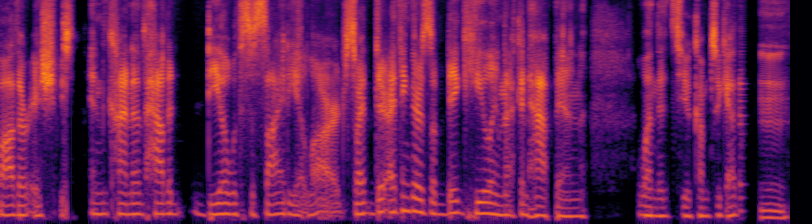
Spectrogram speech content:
father issues and kind of how to deal with society at large. So I, there, I think there's a big healing that can happen when the two come together. Mm.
